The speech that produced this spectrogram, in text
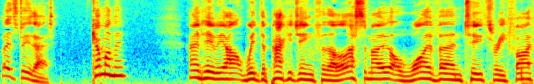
Let's do that. Come on then. And here we are with the packaging for the Laisimo Wyvern 235.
